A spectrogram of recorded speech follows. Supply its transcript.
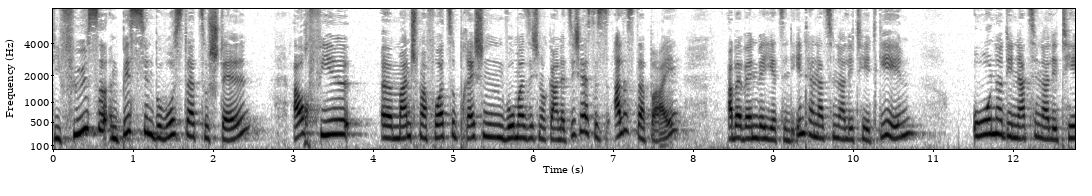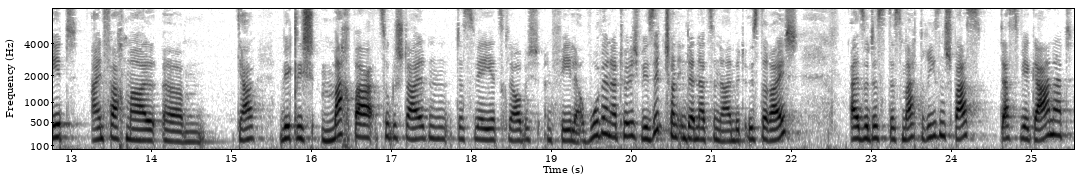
die Füße ein bisschen bewusster zu stellen, auch viel äh, manchmal vorzubrechen, wo man sich noch gar nicht sicher ist. Das ist alles dabei. Aber wenn wir jetzt in die Internationalität gehen, ohne die Nationalität einfach mal ähm, ja, wirklich machbar zu gestalten, das wäre jetzt, glaube ich, ein Fehler. Obwohl wir natürlich, wir sind schon international mit Österreich. Also das, das macht einen Riesenspaß, dass wir gar nicht,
